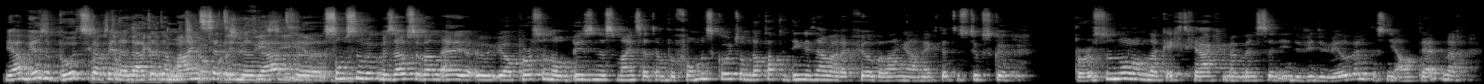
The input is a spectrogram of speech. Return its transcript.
ja, meer de boodschap inderdaad, de, de mindset inderdaad. Visie, ja. soms noem ik mezelf zo van hey, jouw personal business mindset en performance coach, omdat dat de dingen zijn waar ik veel belang aan hecht. Het is een stukje personal, omdat ik echt graag met mensen individueel werk. Dat is niet altijd, maar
